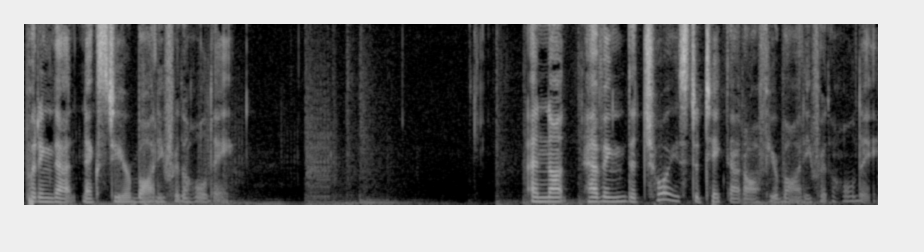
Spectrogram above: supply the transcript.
putting that next to your body for the whole day. And not having the choice to take that off your body for the whole day.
